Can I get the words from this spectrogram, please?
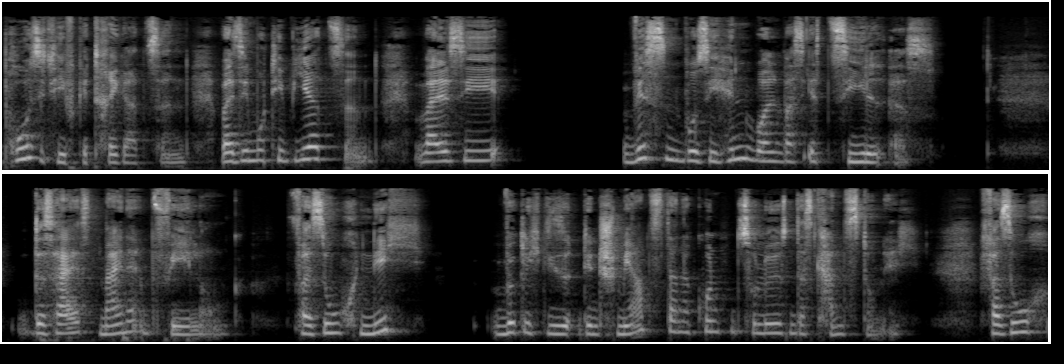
positiv getriggert sind, weil sie motiviert sind, weil sie wissen, wo sie hinwollen, was ihr Ziel ist. Das heißt, meine Empfehlung, versuch nicht wirklich diese, den Schmerz deiner Kunden zu lösen, das kannst du nicht. Versuch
